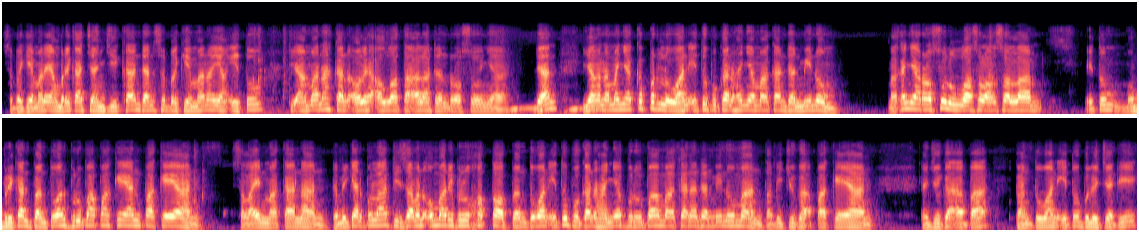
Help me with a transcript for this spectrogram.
Sebagaimana yang mereka janjikan dan sebagaimana yang itu diamanahkan oleh Allah Ta'ala dan Rasulnya. Dan yang namanya keperluan itu bukan hanya makan dan minum. Makanya Rasulullah SAW itu memberikan bantuan berupa pakaian-pakaian selain makanan. Demikian pula di zaman Umar ibn Khattab, bantuan itu bukan hanya berupa makanan dan minuman, tapi juga pakaian. Dan juga apa? Bantuan itu boleh jadi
